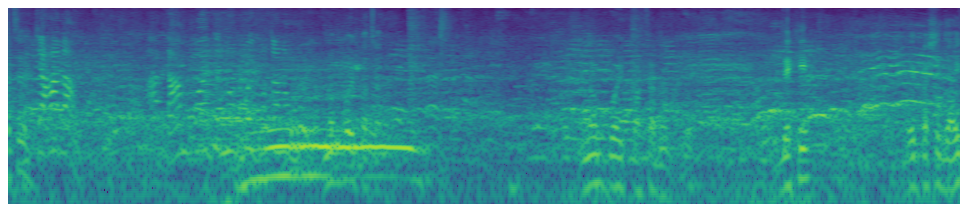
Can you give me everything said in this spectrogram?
আছে নব্বই পঁচানব্বই। নব্বই পঁচানব্বই। দেখি। এই পাশে যাই।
